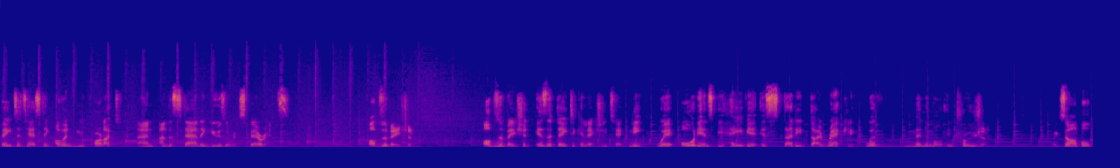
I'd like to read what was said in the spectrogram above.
beta testing of a new product and understanding user experience. Observation. Observation is a data collection technique where audience behavior is studied directly with minimal intrusion. For example,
